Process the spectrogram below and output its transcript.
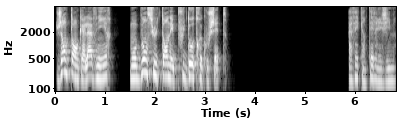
J'entends qu'à l'avenir, mon bon sultan n'ait plus d'autres couchettes. Avec un tel régime,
